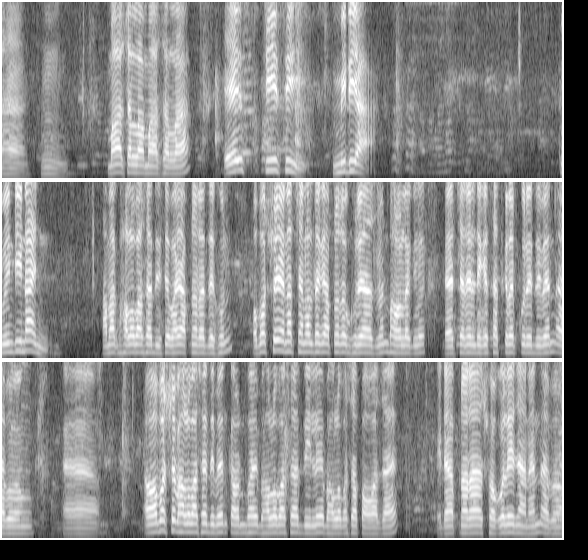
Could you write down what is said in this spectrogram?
হ্যাঁ হুম। মাশাল্লাহ মাশাল্লাহ S TC media. Twenty nine. আমাকে ভালোবাসা দিছে ভাই, আপনারা দেখুন। অবশ্যই এনার চ্যানেল থেকে আপনারা ঘুরে আসবেন। ভালো লাগলে চ্যানেলটিকে সাবস্ক্রাইব করে দিবেন এবং অবশ্যই ভালোবাসা দিবেন। কারণ ভাই, ভালোবাসা দিলে ভালোবাসা পাওয়া যায়। এটা আপনারা সকলেই জানেন এবং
